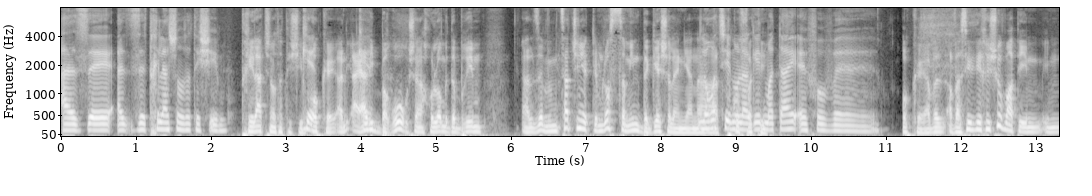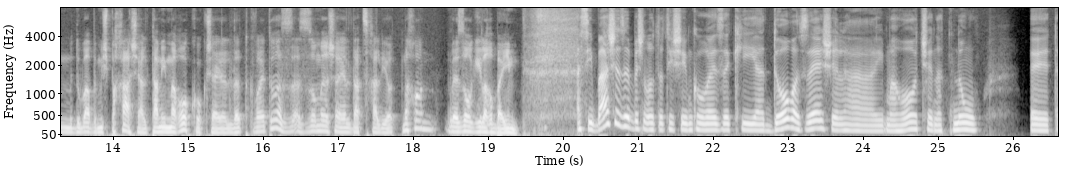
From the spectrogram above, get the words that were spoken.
אז, אה, אז זה תחילת שנות התשעים. תחילת שנות ה-90, כן. אוקיי, אני, היה כן. לי ברור שאנחנו לא מדברים על זה, ומצד שני אתם לא שמים דגש על העניין התקופתי. לא רצינו להגיד מתי, איפה ו... אוקיי, אבל, אבל עשיתי חישוב, אמרתי, אם, אם מדובר במשפחה שעלתה ממרוקו כשהילדה כבר הייתה, אז, זה אומר שהילדה צריכה להיות, נכון, באזור גיל 40. הסיבה שזה בשנות ה-90 קורה זה כי הדור הזה של האימהות שנתנו אה, את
